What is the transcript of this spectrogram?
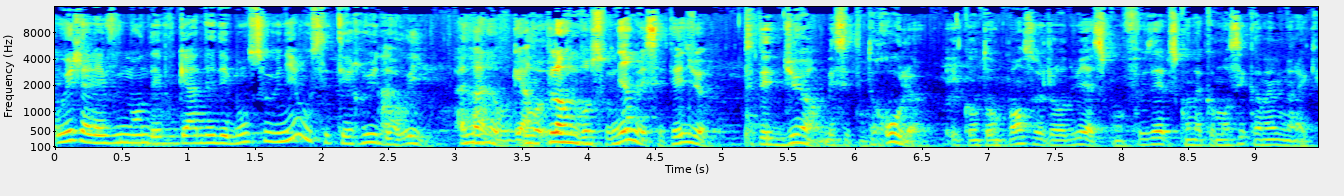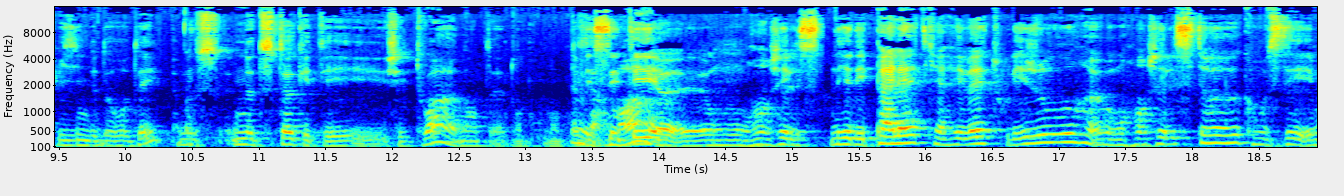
Oui, j'allais vous demander, vous gardez des bons souvenirs ou c'était rude? Ah oui. Ah non, on garde Non, plein de bons souvenirs, mais c'était dur. C'était dur, mais c'était drôle. Et quand on pense aujourd'hui à ce qu'on faisait, parce qu'on a commencé quand même dans la cuisine de Dorothée, notre stock était chez toi, dans, ta- dans, dans tes Mais armoires. c'était, euh, on rangeait le, il y a des palettes qui arrivaient tous les jours, euh, on rangeait le stock, on faisait,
